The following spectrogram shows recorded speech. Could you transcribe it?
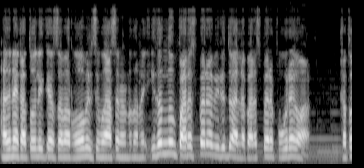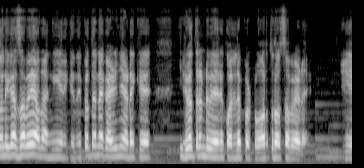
അതിനെ കത്തോലിക്ക സഭ റോമിൽ സിംഹാസനം ഉണ്ടെന്ന് പറഞ്ഞു ഇതൊന്നും പരസ്പര വിരുദ്ധമല്ല പരസ്പര പൂരകമാണ്. കത്തോലിക്ക സഭയെ അത് അംഗീകരിക്കുന്നു. ഇപ്പൊ തന്നെ കഴിഞ്ഞ ഇടയ്ക്ക് ഇരുപത്തിരണ്ട് പേര് കൊല്ലപ്പെട്ടു ഓർത്തഡോക്സ് സഭയുടെ. ഈ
